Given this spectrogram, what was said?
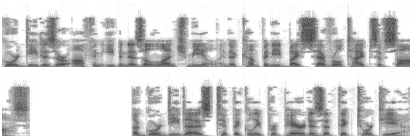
Gorditas are often eaten as a lunch meal and accompanied by several types of sauce. A gordita is typically prepared as a thick tortilla.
